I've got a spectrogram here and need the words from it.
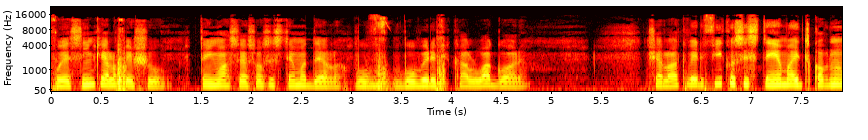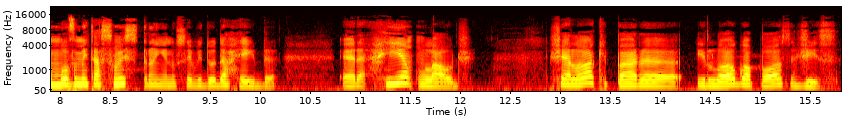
Foi assim que ela fechou. Tenho acesso ao sistema dela. Vou, vou verificá-lo agora. Sherlock verifica o sistema e descobre uma movimentação estranha no servidor da Hydra. Era Rian Loud, Sherlock para e logo após diz:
